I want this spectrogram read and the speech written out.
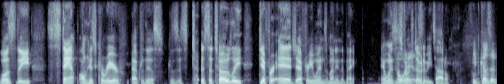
was the stamp on his career after this because it's t- it's a totally different edge after he wins Money in the Bank and wins his Oh, first. WWE title. He becomes a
